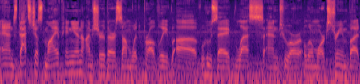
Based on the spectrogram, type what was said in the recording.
And that's just my opinion. I'm sure there are some would probably uh, who say less and who are a little more extreme, but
